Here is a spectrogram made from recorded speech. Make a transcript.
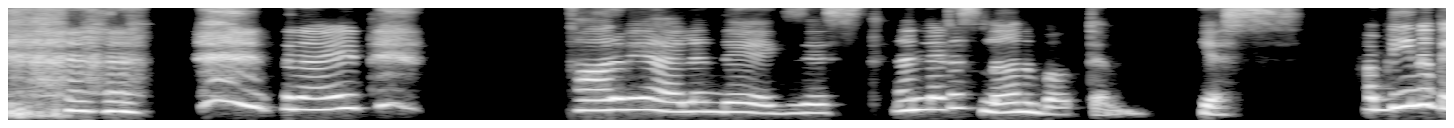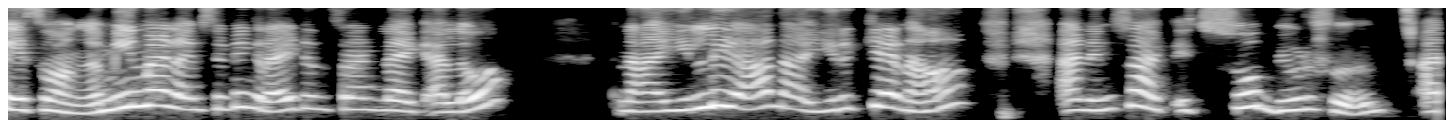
right far away island they exist and let us learn about them எஸ் அப்படின்னு பேசுவாங்க மீன்வைல் ஐம் சிட்டிங் ரைட் இன் ஃப்ரண்ட் லைக் ஹலோ நான் இல்லையா? நான் இருக்கேனா? And in fact it's so beautiful I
